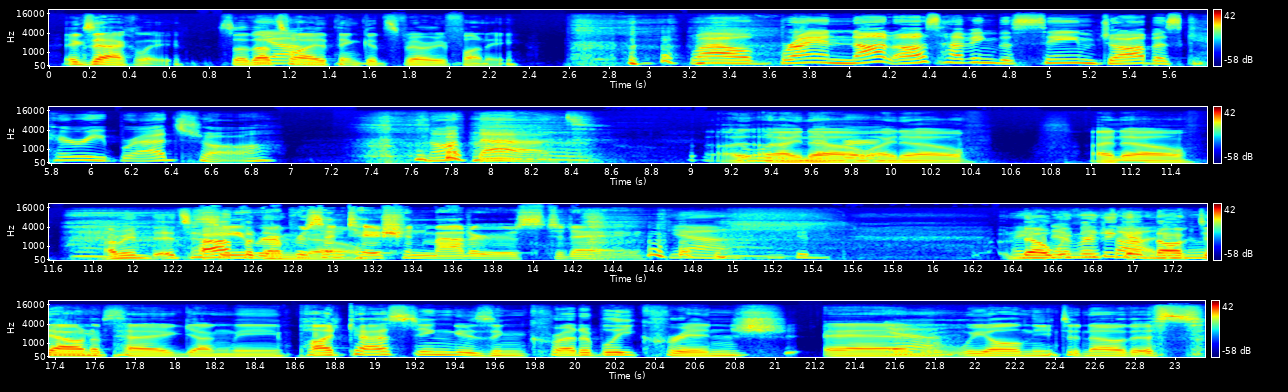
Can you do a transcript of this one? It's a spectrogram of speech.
exactly. So that's Yeah. why I think it's very funny. Wow, Brian, not us having the same job as Carrie Bradshaw. Not that. I, I know, never- I know, I know. I mean, it's See, happening now. representation matters today. Yeah, you could. I No, we need to get knocked down a peg, Young Mi. Podcasting is incredibly cringe, and Yeah. we all need to know this.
